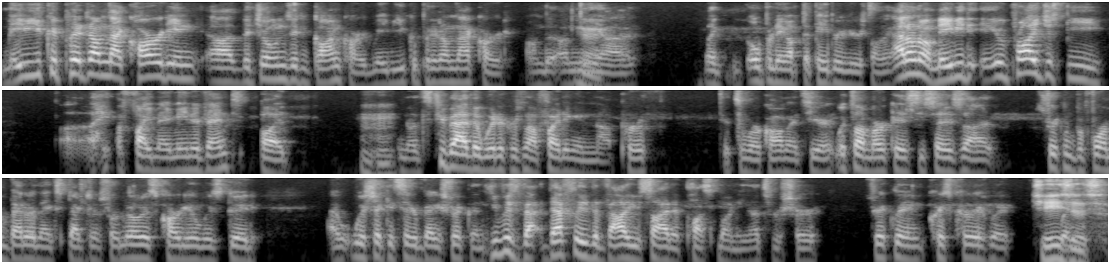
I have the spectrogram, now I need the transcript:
maybe you could put it on that card in uh, the Jones and Gane card. Maybe you could put it on that card on the on the yeah. uh, like opening up the pay per view or something. I don't know. Maybe it would probably just be a, a fight night main event, but mm-hmm. you know it's too bad that Whitaker's not fighting in uh, Perth. Get some more comments here. What's up, Marcus? He says uh, Strickland performed better than expected. Short notice cardio was good. I wish I considered betting Strickland. He was va- definitely the value side at plus money. That's for sure. Strickland, Chris Curry went Jesus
